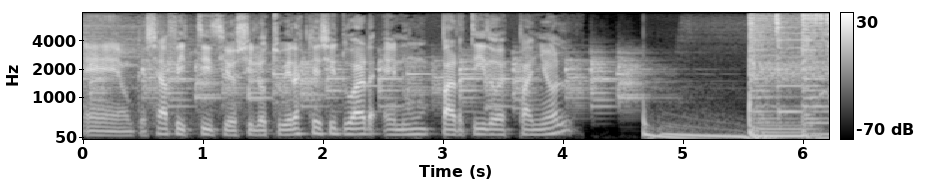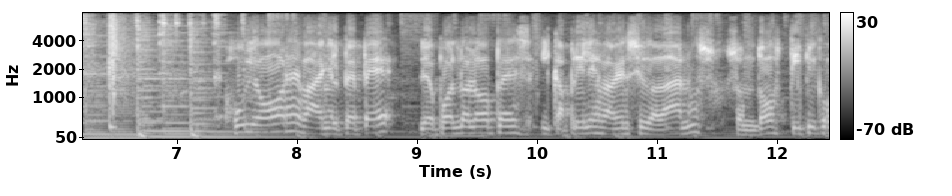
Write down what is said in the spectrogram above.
Eh, aunque sea ficticio, si los tuvieras que situar en un partido español, Julio Borges va en el PP, Leopoldo López y Capriles van en Ciudadanos, son dos típicos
